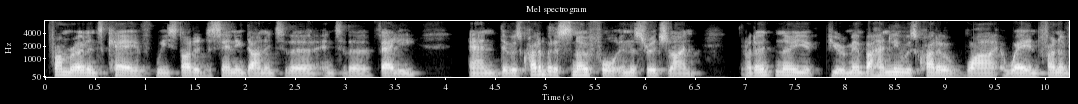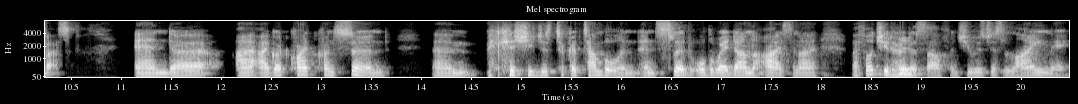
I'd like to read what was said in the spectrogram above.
from Roland's Cave. We started descending down into the into the valley, and there was quite a bit of snowfall in this ridge line. I don't know if you remember, Hanley was quite a way in front of us, and uh, I, I got quite concerned um, because she just took a tumble and, and slid all the way down the ice. And I, I thought she'd hurt yes. herself and she was just lying there.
